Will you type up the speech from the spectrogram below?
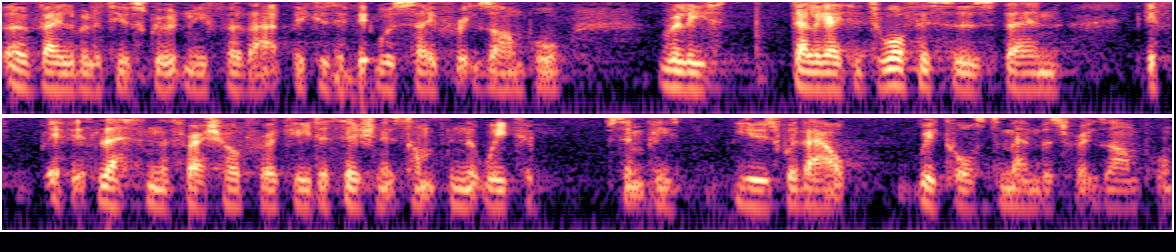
availability of scrutiny for that, because if it was, say, for example, released delegated to officers, then if, if it's less than the threshold for a key decision, it's something that we could simply use without recourse to members, for example.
